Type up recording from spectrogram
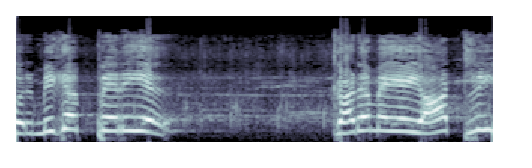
ஒரு மிகப்பெரிய கடமையை ஆற்றி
